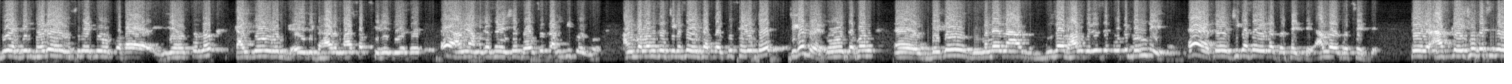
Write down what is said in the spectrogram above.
দু একদিন ধরে শুনে একটু কথা ইয়ে হচ্ছিল। কালকে ওর এই যে ঘাড়, মার সব ছেড়ে দিয়েছে। হ্যাঁ আমি আমার কাছে এসে বলছে আমি কি করব? আমি বললাম যে ঠিক আছে, এই ব্যাপারটা একটু ছেড়ে দে, ঠিক আছে? ও যখন দেখেও মানে না, বুঝা ভালো করেছে প্রতিবন্ধী। হ্যাঁ তো ঠিক আছে এটা তো ছেড়ে আল্লাহ ছেড়ে তো আজকে এইসব দেখছি যে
